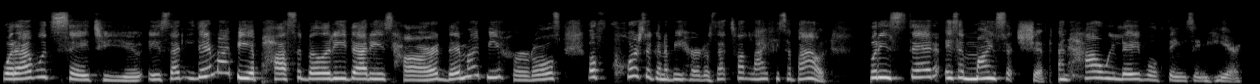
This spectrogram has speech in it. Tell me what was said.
what I would say to you is that there might be a possibility that is hard. There might be hurdles. Of course, there are going to be hurdles. That's what life is about. But instead, it's a mindset shift and how we label things in here.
